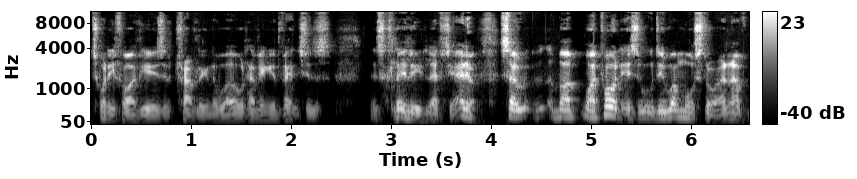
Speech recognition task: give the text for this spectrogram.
25 years of travelling the world, having adventures, it's clearly left you. Anyway, so my, my point is we'll do one more story, and I've,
